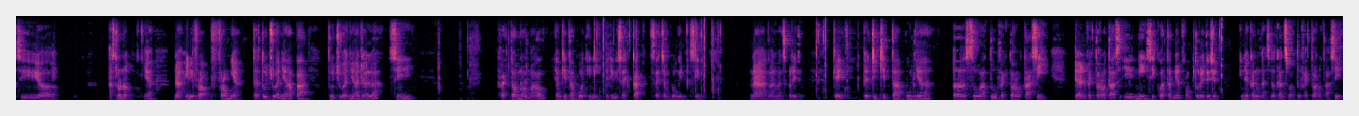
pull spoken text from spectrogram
si uh, astronot ya. Nah ini from from-nya dan tujuannya apa? Tujuannya adalah si vektor normal yang kita buat ini. Jadi ini saya cut, saya cemplungin ke sini. Nah teman-teman seperti itu. Oke, jadi kita punya uh, suatu vektor rotasi dan vektor rotasi ini, si quaternion form to rotation, ini akan menghasilkan suatu vektor rotasi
